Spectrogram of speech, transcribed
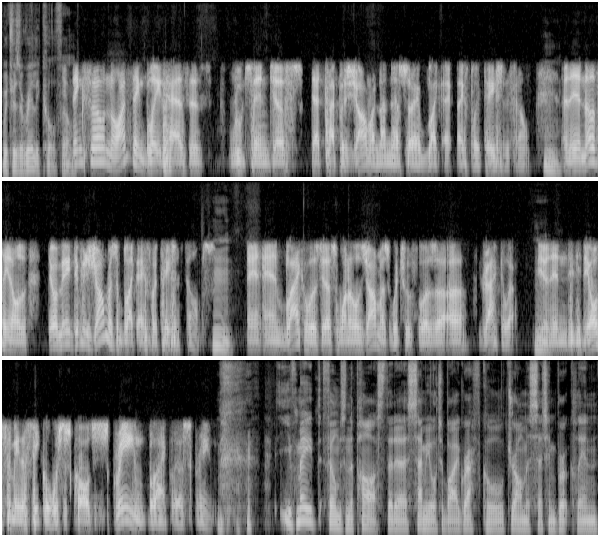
which was a really cool film. you think so? No, I think Blade has his roots in just that type of genre, not necessarily black exploitation film. Hmm. And then another thing, though, there were many different genres of black exploitation films. Hmm. and and Black was just one of those genres, which was, was uh, uh, Dracula. Hmm. And, and they also made a sequel, which is called Scream Blacula Scream. You've made films in the past that are semi autobiographical dramas set in Brooklyn.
